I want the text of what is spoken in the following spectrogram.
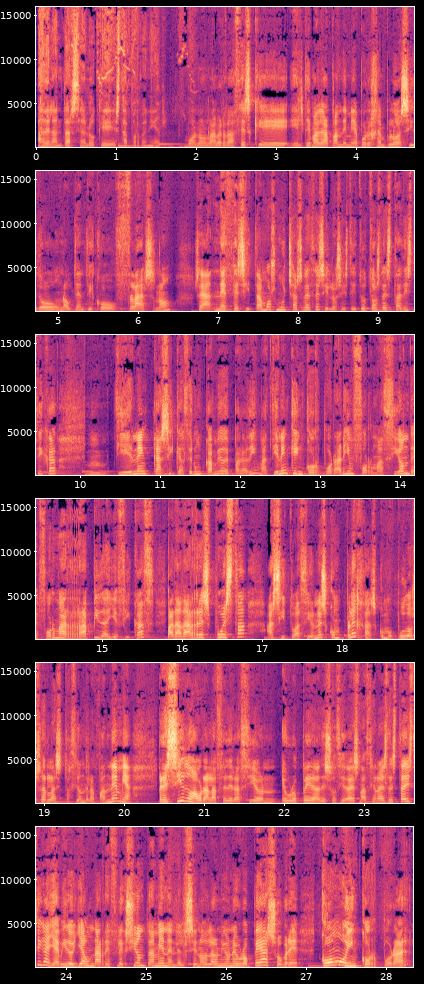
adelantarse a lo que está por venir? Bueno, la verdad es que el tema de la pandemia, por ejemplo, ha sido un auténtico flash, ¿no? O sea, necesitamos muchas veces, y los institutos de estadística mm, tienen casi que hacer un cambio de paradigma, tienen que incorporar información de forma rápida y eficaz para dar respuesta a situaciones complejas, como pudo ser la situación de la pandemia. Presido ahora la Federación Europea de Sociedades Nacionales de Estadística y ha habido ya una reflexión también en el seno de la Unión Europea sobre cómo incorporar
